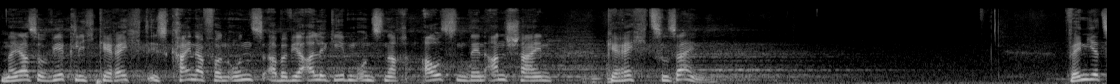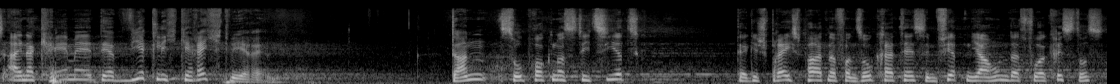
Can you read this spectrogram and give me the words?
naja, so wirklich gerecht ist keiner von uns, aber wir alle geben uns nach außen den Anschein, gerecht zu sein. Wenn jetzt einer käme, der wirklich gerecht wäre, dann, so prognostiziert der Gesprächspartner von Sokrates im vierten Jahrhundert vor Christus,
